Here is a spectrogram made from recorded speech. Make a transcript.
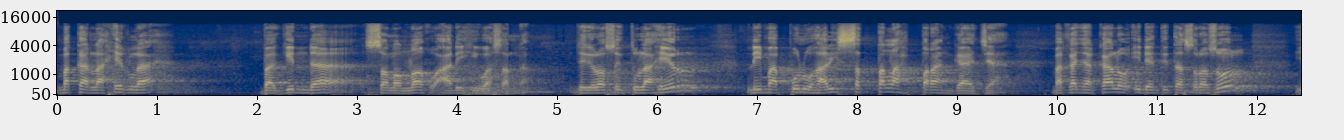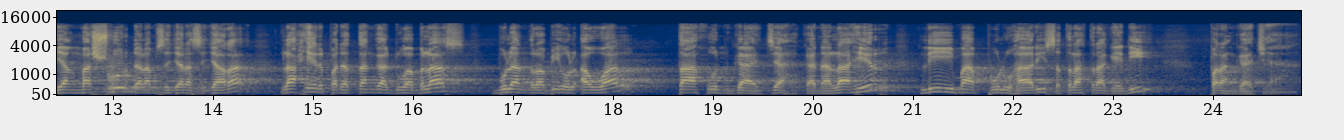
maka lahirlah baginda sallallahu alaihi wasallam. Jadi Rasul itu lahir 50 hari setelah perang gajah. Makanya kalau identitas Rasul yang masyhur dalam sejarah-sejarah lahir pada tanggal 12 bulan Rabiul Awal tahun gajah karena lahir 50 hari setelah tragedi perang gajah.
